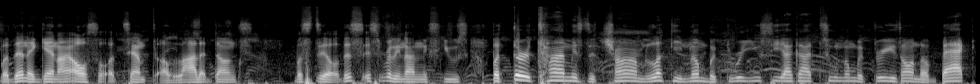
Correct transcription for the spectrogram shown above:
But then again, I also attempt a lot of dunks. But still, this is really not an excuse. But third time is the charm. Lucky number three. You see, I got two number threes on the back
